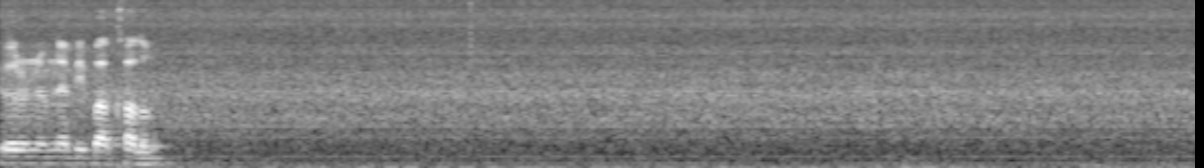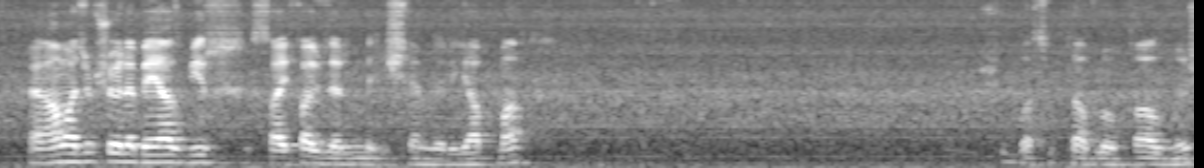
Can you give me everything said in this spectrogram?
görünümüne bir bakalım. Yani amacım şöyle beyaz bir sayfa üzerinde işlemleri yapmak. Şu basit tablo kalmış.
